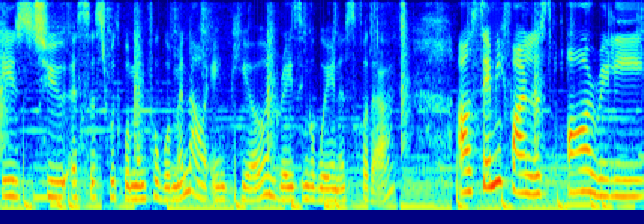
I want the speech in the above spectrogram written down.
is to assist with Women for Women, our NPO, and raising awareness for that. Our semi-finalists are really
